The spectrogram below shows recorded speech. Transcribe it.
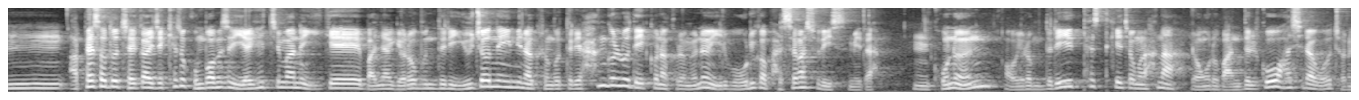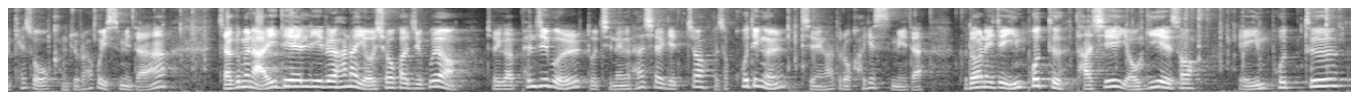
음, 앞에서도 제가 이제 계속 공부하면서 이야기했지만 이게 만약 여러분들이 username이나 그런 것들이 한글로 돼 있거나 그러면은 일부 오류가 발생할 수도 있습니다. 음, 그는 어, 여러분들이 테스트 계정을 하나 영어로 만들고 하시라고 저는 계속 강조를 하고 있습니다. 자 그러면 IDLE를 하나 여셔 가지고요 저희가 편집을 또 진행을 하셔야겠죠? 그래서 코딩을 진행하도록 하겠습니다. 그 다음에 이제 import 다시 여기에서 예, import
